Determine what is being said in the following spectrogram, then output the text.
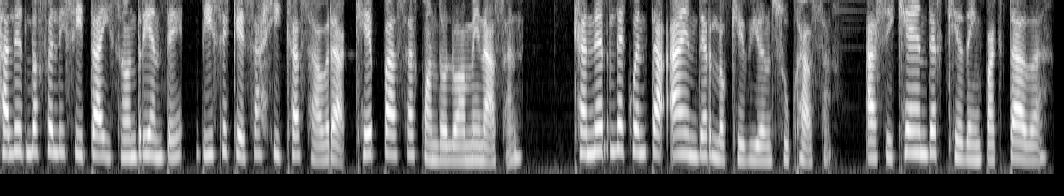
Halid lo felicita y sonriente dice que esa jica sabrá qué pasa cuando lo amenazan. Kanner le cuenta a Ender lo que vio en su casa. Así que Ender queda impactada,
